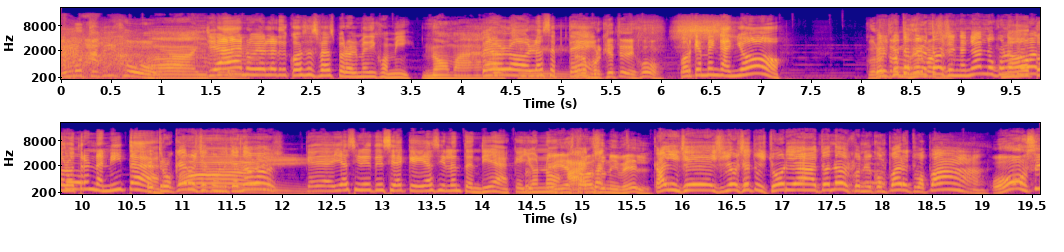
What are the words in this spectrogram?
¿Cómo te dijo? Ay, Ya, no voy a hablar de cosas feas, pero él me dijo a mí. No más. Pero lo, lo acepté. ¿Pero por qué te dejó? Porque me engañó. Pero tú también lo estabas engañando con no, otro vato. con otra nanita. El troquero ese con el que andabas. Que ella sí le decía que ella sí lo entendía, que yo no. Ella estaba a su nivel. Cállense, si yo sé tu historia. Tú andabas con el compadre de tu papá. Oh, sí.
